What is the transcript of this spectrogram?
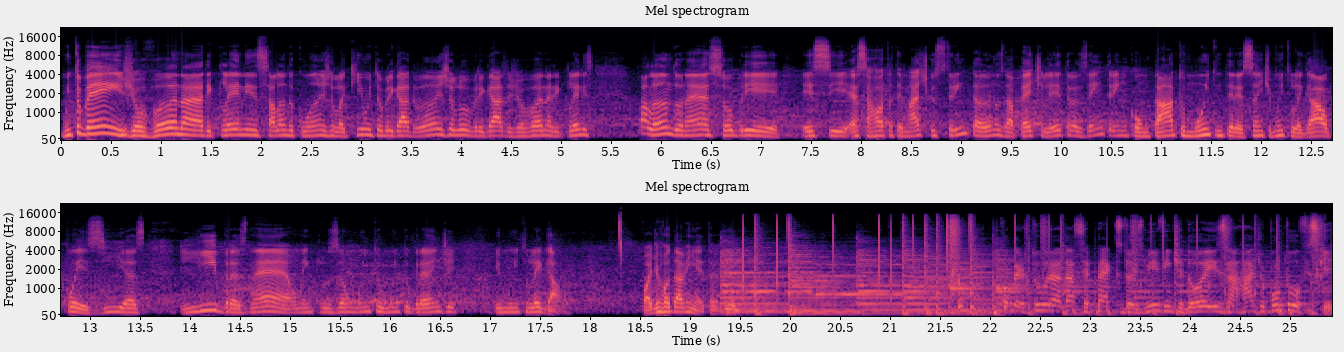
Muito bem, Giovana Ariclenes falando com o Ângelo aqui. Muito obrigado, Ângelo. Obrigado, Giovana Ariclenes. Falando né, sobre esse, essa rota temática, os 30 anos da PET Letras. Entrem em contato, muito interessante, muito legal. Poesias, Libras, né? Uma inclusão muito, muito grande e muito legal. Pode rodar a vinheta, viu? Cobertura da CPEX 2022 na Rádio.UFSC.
